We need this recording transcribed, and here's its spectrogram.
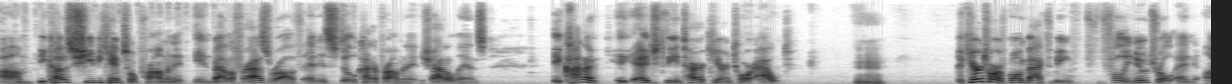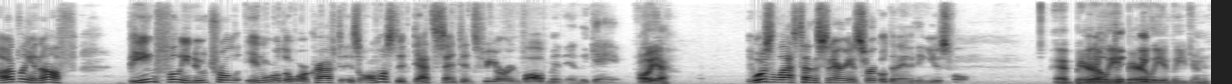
Um, because she became so prominent in Battle for Azeroth and is still kind of prominent in Shadowlands, it kind of edged the entire Kirin Tor out. Mm-hmm. The Kirin Tor have gone back to being f- fully neutral, and oddly enough, being fully neutral in World of Warcraft is almost a death sentence for your involvement in the game. Oh yeah. It was the last time the Cenarian Circle did anything useful. Uh, barely, you know, they, barely in Legion.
